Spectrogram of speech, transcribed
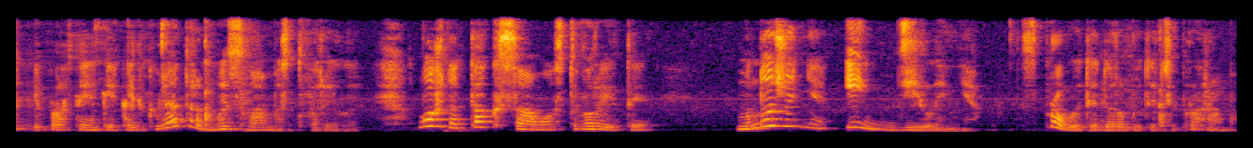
Такий простенький калькулятор ми з вами створили. Можна так само створити множення і ділення. Спробуйте доробити цю програму.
